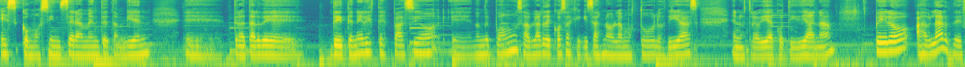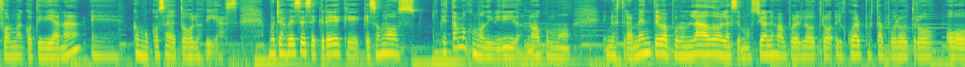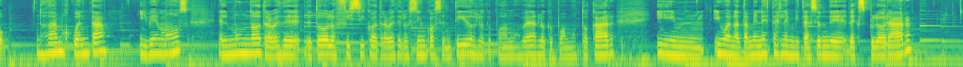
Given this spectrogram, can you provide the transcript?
es como sinceramente también eh, tratar de de tener este espacio eh, donde podamos hablar de cosas que quizás no hablamos todos los días en nuestra vida cotidiana, pero hablar de forma cotidiana eh, como cosa de todos los días. Muchas veces se cree que, somos que estamos como divididos, ¿no? Como nuestra mente va por un lado, las emociones van por el otro, el cuerpo está por otro, o nos damos cuenta y vemos el mundo a través de, todo lo físico, a través de los cinco sentidos, lo que podamos ver, lo que podamos tocar. Y, bueno, también esta es la invitación de, explorar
